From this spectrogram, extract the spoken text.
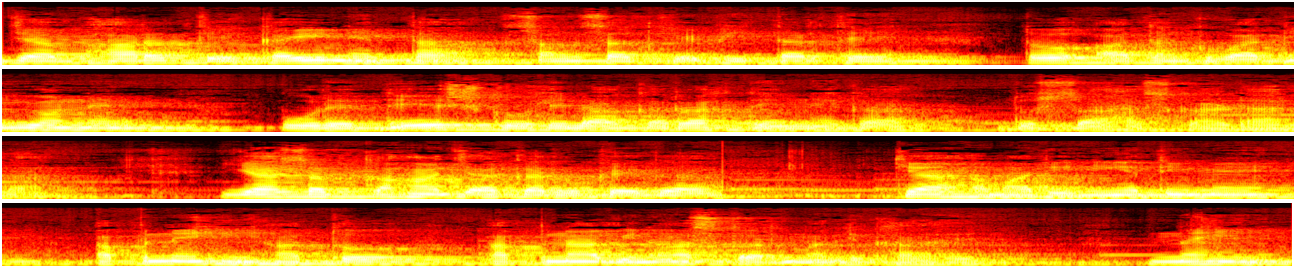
जब भारत के कई नेता संसद के भीतर थे तो आतंकवादियों ने पूरे देश को हिलाकर रख देने का दुस्साहस कर डाला। यह सब कहाँ जाकर रुकेगा? क्या हमारी नियति में अपने ही हाथों अपना विनाश करना लिखा है? नहीं,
